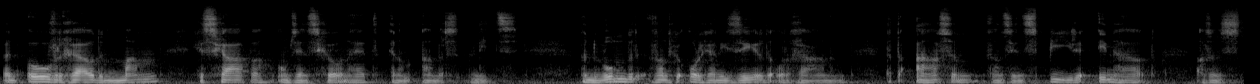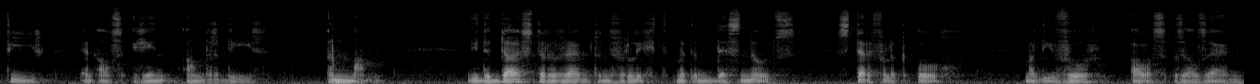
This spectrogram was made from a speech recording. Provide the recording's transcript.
Een overgouden man, geschapen om zijn schoonheid en om anders niets. Een wonder van georganiseerde organen, dat de asem van zijn spieren inhoudt als een stier en als geen ander dier. Een man, die de duistere ruimten verlicht met een desnoods sterfelijk oog, maar die voor alles zal zijn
